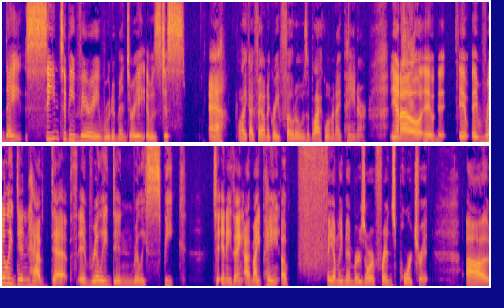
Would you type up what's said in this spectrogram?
they seemed to be very rudimentary. It was just, ah, like I found a great photo. Was a black woman. I paint her. You know, mm-hmm. it, it it really didn't have depth. It really didn't really speak to anything. I might paint a family member's or a friend's portrait. Uh,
